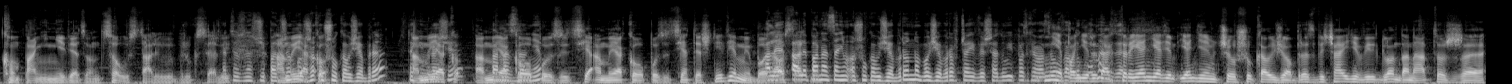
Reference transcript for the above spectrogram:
kompanii nie wiedzą, co ustaliły w Brukseli. A to znaczy pan, a my jako, oszukał Ziobrę? A my, jako, a my jako opozycja, a my jako opozycja też nie wiemy, bo ale, ostatnim... ale pana zdaniem oszukał Ziobro? No bo Ziobro wczoraj wyszedł i podchwycił Nie, pani redaktor, ja nie wiem, ja nie wiem, czy oszukał oszukał Ziobrę. Zwyczajnie wygląda na to, że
